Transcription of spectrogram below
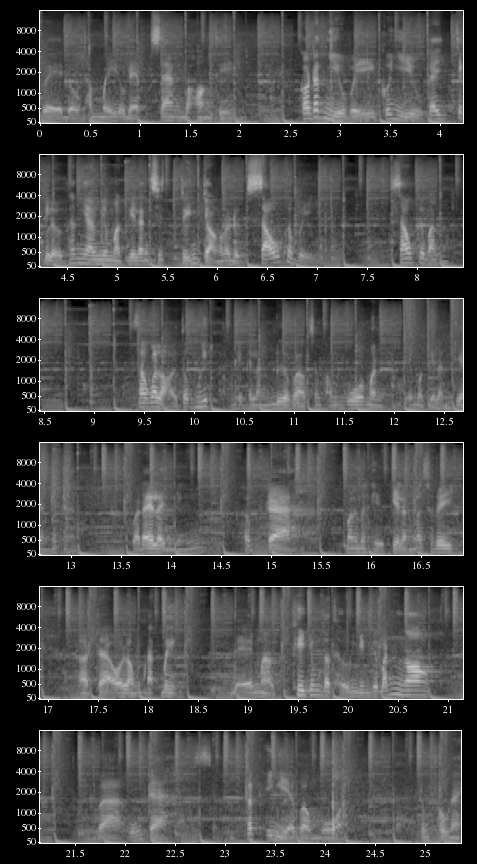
về đồ thẩm mỹ, đồ đẹp, sang và hoàn thiện. Có rất nhiều vị, có nhiều cái chất lượng khác nhau nhưng mà Kỳ Lân sẽ tuyển chọn ra được 6 cái vị, 6 cái bánh sáu cái loại tốt nhất để Kỳ Lân đưa vào sản phẩm của mình để mà Kỳ Lân chi ăn khách hàng. Và đây là những hộp trà mang thương hiệu Kỳ Lân Luxury à, trà ô long đặc biệt để mà khi chúng ta thưởng những cái bánh ngon và uống trà rất ý nghĩa vào mùa trung thu này.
